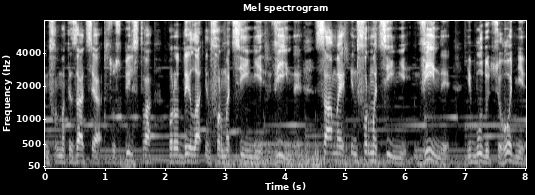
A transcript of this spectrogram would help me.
інформатизація суспільства породила інформаційні війни. Саме інформаційні війни і будуть сьогодні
